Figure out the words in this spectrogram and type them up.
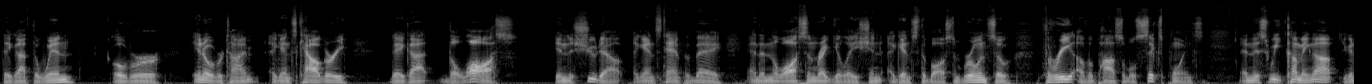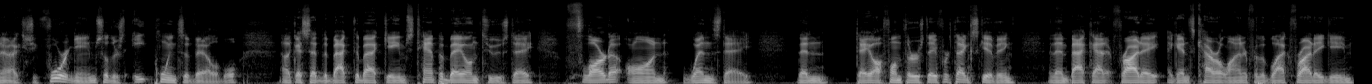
They got the win over in overtime against Calgary. They got the loss in the shootout against Tampa Bay, and then the loss in regulation against the Boston Bruins. So three of a possible six points. And this week coming up, you're going to have actually four games, so there's eight points available. Like I said, the back to back games Tampa Bay on Tuesday, Florida on Wednesday, then day off on Thursday for Thanksgiving, and then back at it Friday against Carolina for the Black Friday game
